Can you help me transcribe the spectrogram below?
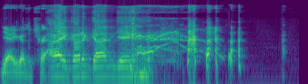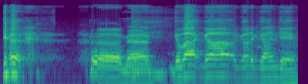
yeah, you guys are trash. Alright, go to gun game. Oh man, go back, go out and go to gun game.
